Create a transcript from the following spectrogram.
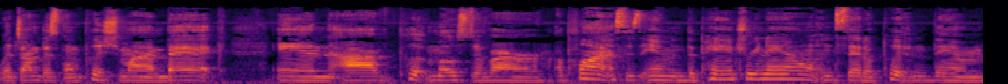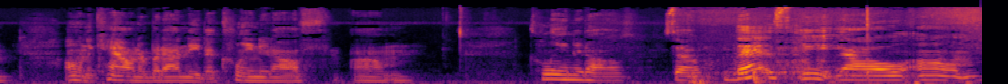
Which I'm just to push mine back and I've put most of our appliances in the pantry now instead of putting them on the counter, but I need to clean it off, um, clean it off. So that's it, y'all. Um,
